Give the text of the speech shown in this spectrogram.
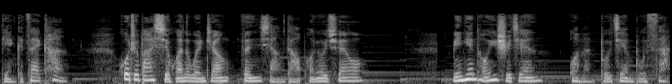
点个再看，或者把喜欢的文章分享到朋友圈哦。明天同一时间，我们不见不散。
